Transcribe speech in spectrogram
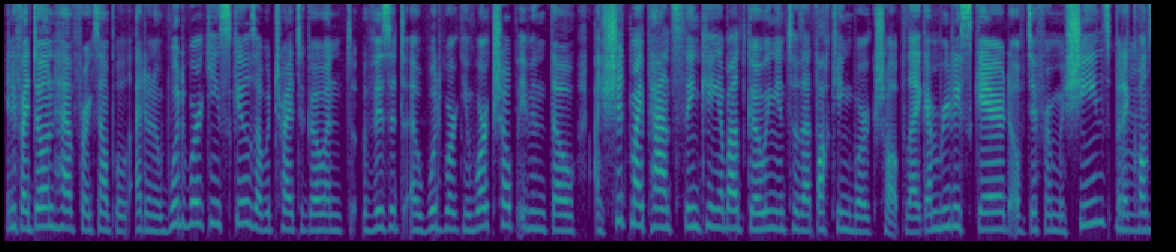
And if I don't have, for example, I don't know, woodworking skills, I would try to go and visit a woodworking workshop, even though I shit my pants thinking about going into that fucking workshop. Like I'm really scared of different machines, but I constantly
